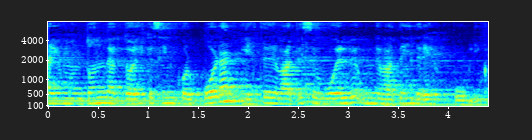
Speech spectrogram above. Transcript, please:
hay un montón de actores que se incorporan y este debate se vuelve un debate de interés público.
